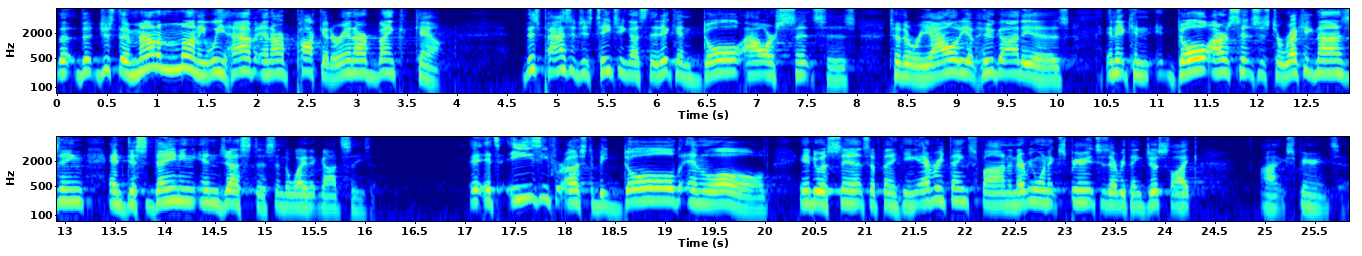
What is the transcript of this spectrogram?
the, the, just the amount of money we have in our pocket or in our bank account, this passage is teaching us that it can dull our senses to the reality of who God is and it can dull our senses to recognizing and disdaining injustice in the way that God sees it. It's easy for us to be dulled and lulled into a sense of thinking everything's fine and everyone experiences everything just like I experience it.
